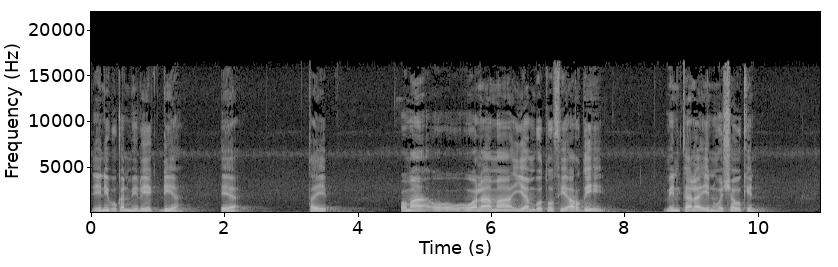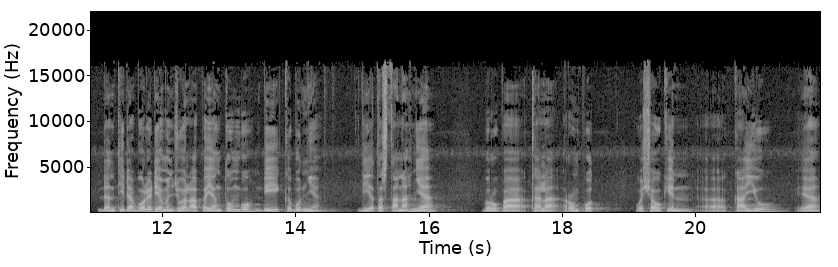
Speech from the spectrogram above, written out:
ini bukan milik dia. Iya taib wama wala ma yambutu fi ardihi min kala'in wa syaukin dan tidak boleh dia menjual apa yang tumbuh di kebunnya di atas tanahnya berupa kala rumput wasyaukin uh, kayu ya.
